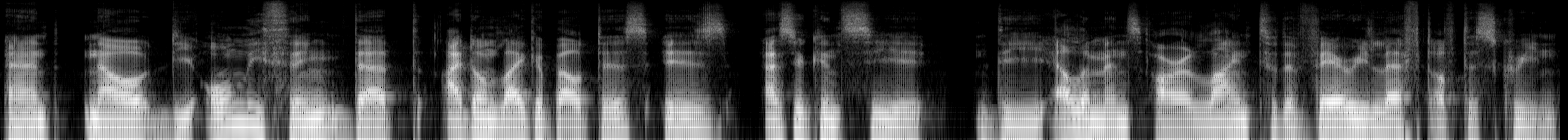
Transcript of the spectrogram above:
And now the only thing that I don't like about this is, as you can see, the elements are aligned to the very left of the screen.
